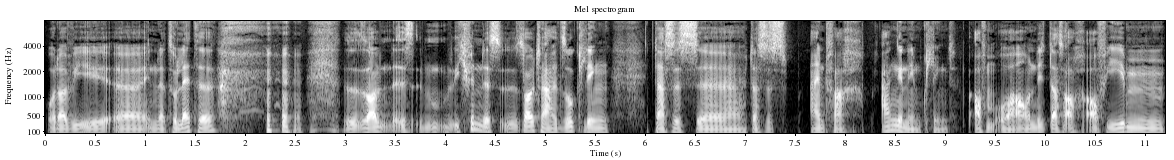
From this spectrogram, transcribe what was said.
oder wie äh, in der Toilette. ich finde, es sollte halt so klingen, dass es, äh, dass es einfach angenehm klingt auf dem Ohr und das auch auf jedem,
